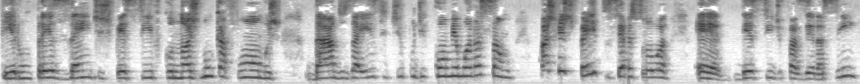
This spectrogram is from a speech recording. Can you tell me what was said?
ter um presente específico. Nós nunca fomos dados a esse tipo de comemoração. Mas respeito, se a pessoa é, decide fazer assim,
